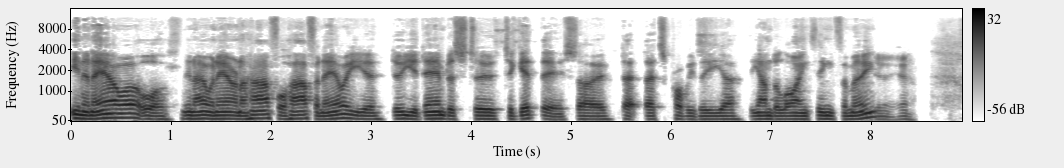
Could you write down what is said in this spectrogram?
in an hour or you know an hour and a half or half an hour, you do your damnedest to to get there. So that that's probably the uh, the underlying thing for me. Yeah, yeah.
